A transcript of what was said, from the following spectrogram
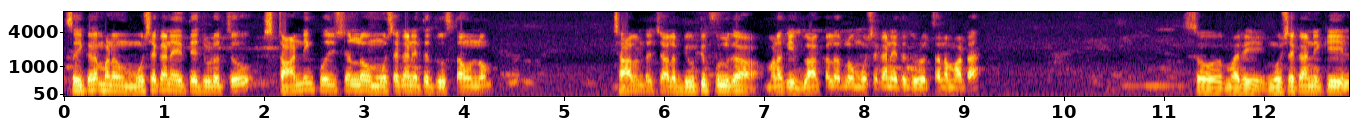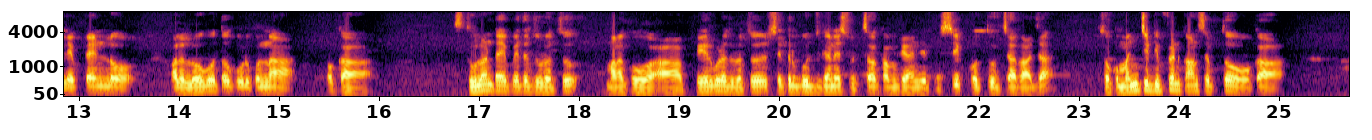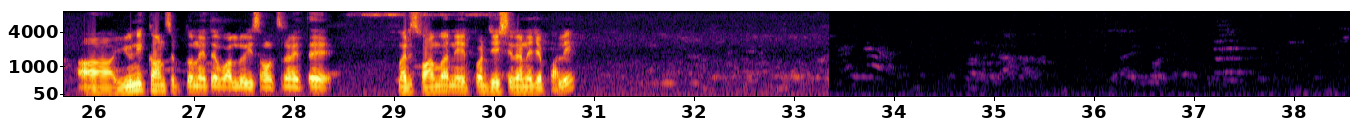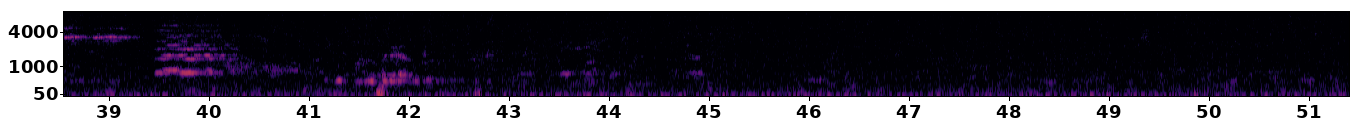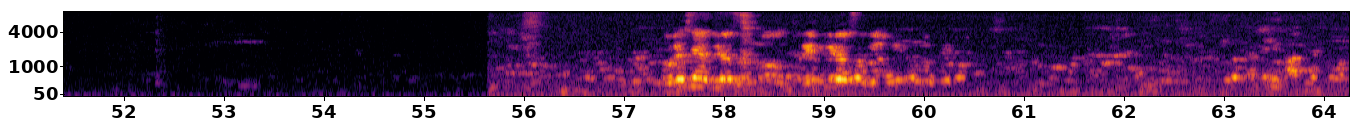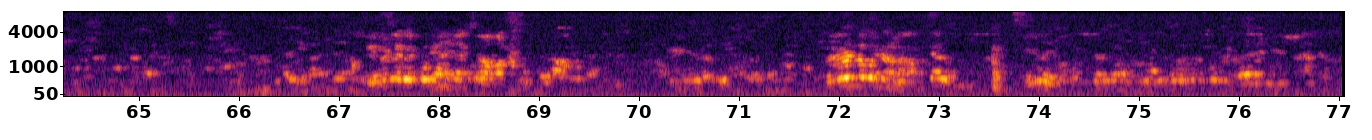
సో ఇక్కడ మనం మూషకాన్ని అయితే చూడొచ్చు. స్టాండింగ్ పొజిషన్లో మూషకాన్ని అయితే చూస్తా ఉన్నాం. చాలా అంటే చాలా బ్యూటిఫుల్గా మనకి బ్లాక్ కలర్లో మూషకాన్ని అయితే చూడొచ్చు అన్నమాట. సో మరి మూషకానికి లెఫ్ట్ హ్యాండ్లో వాళ్ళ లోగోతో కూడుకున్న ఒక స్థూలం టైప్ అయితే చూడొచ్చు. మనకు ఆ పేరు కూడా చూడొచ్చు. శత్రుభుజ్ గణేష్ ఉత్సవ కమిటీ అని చెప్పేసి కొత్తూర్చా రాజా. సో ఒక మంచి డిఫరెంట్ కాన్సెప్ట్తో ఒక యూనిక్ కాన్సెప్ట్తో అయితే వాళ్ళు ఈ సంవత్సరం అయితే మరి స్వామివారిని ఏర్పాటు చేసిరనే చెప్పాలి Yeah. फेवरेट लगे कौन सा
